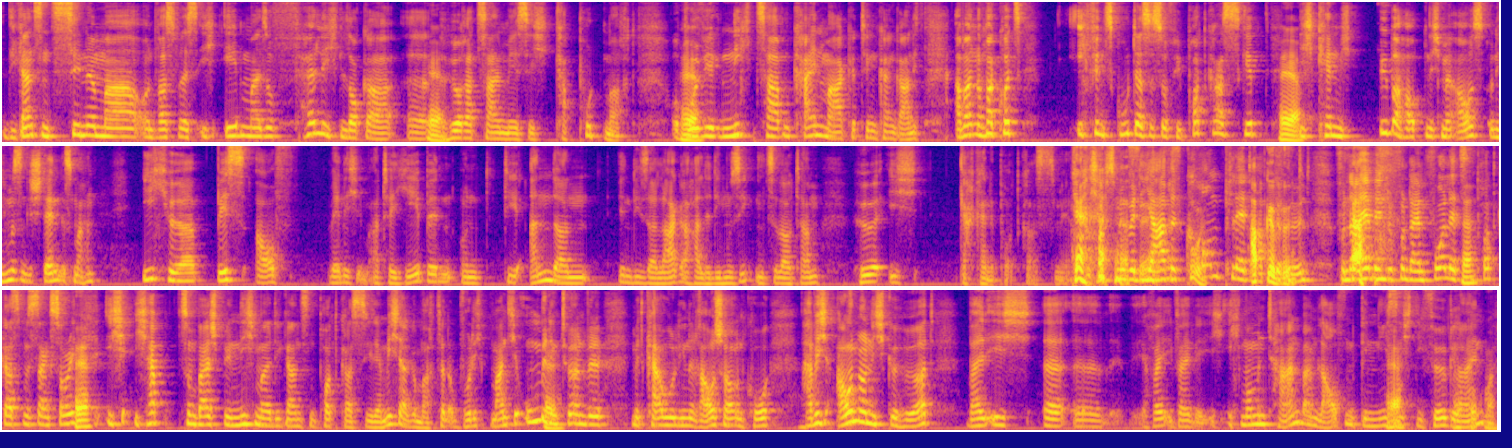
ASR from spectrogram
die ganzen Cinema und was weiß ich eben mal so völlig locker äh, ja. hörerzahlenmäßig kaputt macht. Obwohl ja. wir nichts haben, kein Marketing, kein gar nichts. Aber nochmal kurz, ich finde es gut, dass es so viele Podcasts gibt. Ja. Ich kenne mich überhaupt nicht mehr aus und ich muss ein Geständnis machen. Ich höre bis auf, wenn ich im Atelier bin und die anderen in dieser Lagerhalle die Musik nicht so laut haben, höre ich gar keine Podcasts mehr. Ja, ich habe es mir über die Jahre komplett abgewöhnt. abgewöhnt. Von daher, wenn du von deinem vorletzten ja. Podcast musst sagen, sorry, ja. ich, ich habe zum Beispiel nicht mal die ganzen Podcasts, die der Micha gemacht hat, obwohl ich manche unbedingt hören will mit Caroline Rauscher und Co., habe ich auch noch nicht gehört, weil ich, äh, äh, weil, weil ich, ich, momentan beim Laufen genieße ich die Vöglein.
